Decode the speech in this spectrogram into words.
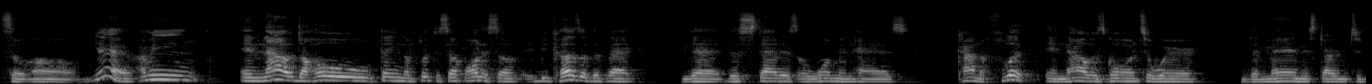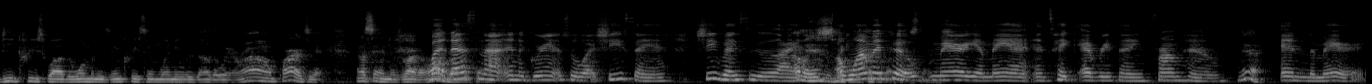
So, um, yeah, I mean, and now the whole thing done flipped itself on itself because of the fact that the status of woman has kind of flipped, and now it's going to where the man is starting to decrease while the woman is increasing when it was the other way around prior to that. I'm not saying it's right or wrong. But that's not in agreement to what she's saying. She basically like I mean, a woman could marry a man and take everything from him Yeah. in the marriage.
